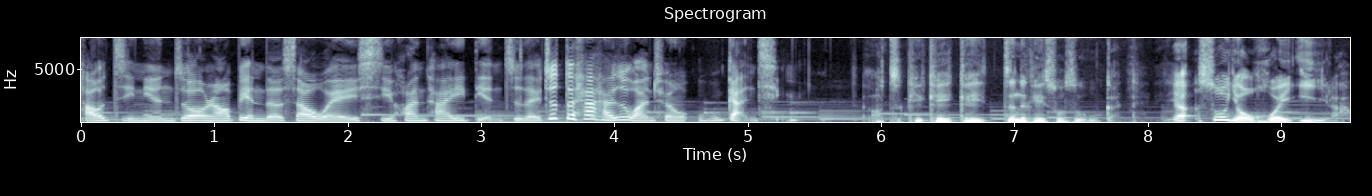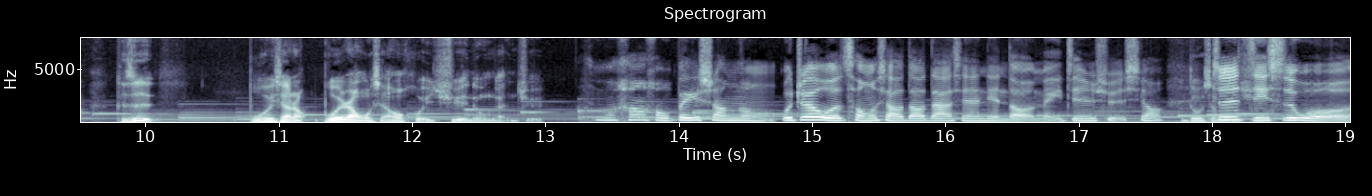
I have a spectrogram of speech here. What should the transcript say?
好几年之后，然后变得稍微喜欢他一点之类，就对他还是完全无感情。哦，这可以可以可以，真的可以说是无感。要说有回忆啦，可是不会像让不会让我想要回去的那种感觉。哇，好好悲伤哦！我觉得我从小到大现在念到的每一间学校，就是即使我，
